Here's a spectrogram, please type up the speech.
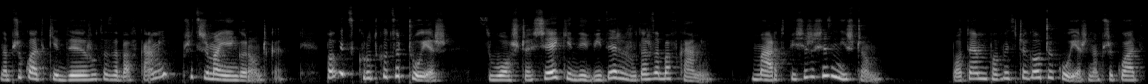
Na przykład, kiedy rzuca zabawkami, przytrzymaj jej gorączkę. Powiedz krótko, co czujesz. Złoszczę się, kiedy widzę, że rzucasz zabawkami. Martwię się, że się zniszczą. Potem powiedz, czego oczekujesz. Na przykład,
